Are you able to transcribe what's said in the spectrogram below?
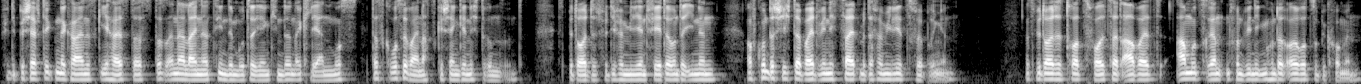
Für die Beschäftigten der KNSG heißt das, dass eine alleinerziehende Mutter ihren Kindern erklären muss, dass große Weihnachtsgeschenke nicht drin sind. Es bedeutet für die Familienväter unter ihnen, aufgrund der Schichtarbeit wenig Zeit mit der Familie zu verbringen. Es bedeutet trotz Vollzeitarbeit Armutsrenten von wenigen hundert Euro zu bekommen.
